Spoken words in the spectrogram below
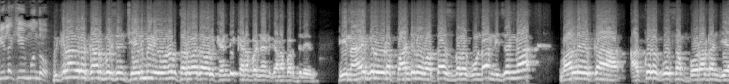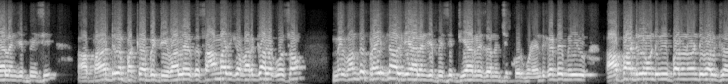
వీళ్ళకి ముందు. వికలాంగుల కార్పొరేషన్ చైర్మన్గా ఉన్నారు తర్వాత వాళ్ళ కంటికి కనపడినట్టు కనపడతలేదు. ఈ నాయకులు కూడా పార్టీలో వత్తాసు పడకుండా నిజంగా వాళ్ళ యొక్క హక్కుల కోసం పోరాటం చేయాలని చెప్పేసి ఆ పార్టీలను పక్క పెట్టి వాళ్ళ యొక్క సామాజిక వర్గాల కోసం మీ వంతు ప్రయత్నాలు చేయాలని చెప్పేసి టీఆర్ నిజం నుంచి కోరుకున్నాను ఎందుకంటే మీరు ఆ పార్టీలో ఉండి మీ పనుల నుండి వాళ్ళకి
